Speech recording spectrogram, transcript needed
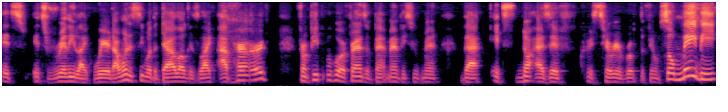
it's it's really like weird. I want to see what the dialogue is like. I've heard from people who are fans of Batman v Superman that it's not as if Chris Terrio wrote the film. So maybe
